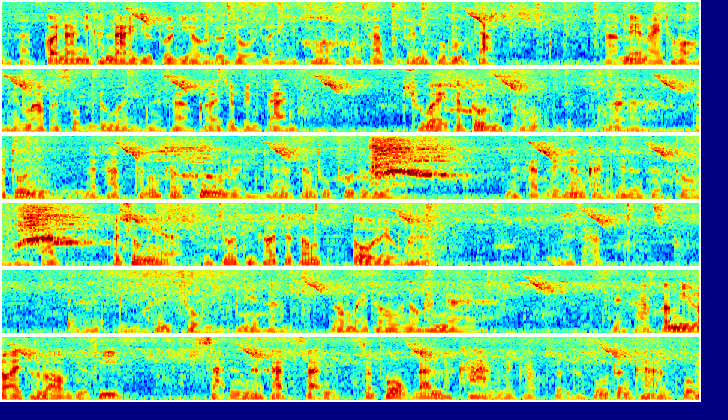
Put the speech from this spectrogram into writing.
นะครับก่อนหน้านี้คณาอยู่ตัวเดียวโดดๆเลยในคอกนะครับตอนนี้ผมจับแม่ไหมายทองเนี่ยมาผสมด้วยนะครับ ก็จะเป็นการช่วยกระตุ้นของอกระตุ้นนะครับทั้งทั้งคู่เลยทั้งทั้งตัวผู้ตัวเมียนะครับในเรื่องการเจริญเติบโตนะครับเพราะช่วงนี้เป็นช่วงที่เขาจะต้องโตเร็วมากนะครับ ดูให้ชมนี่ครับน้องไหมทองกับน้องคนานะครับ ก็มีรอยถลอกอยู่ที่สันนะครับ สันสะโพกด้านข้างนะครับ ส่วนสะโพกด้านข้างผม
